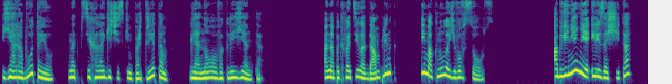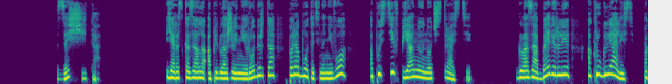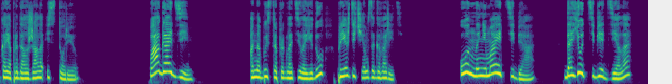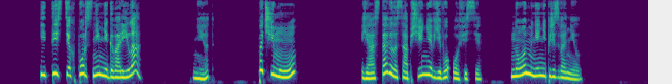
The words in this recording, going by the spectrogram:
Я работаю над психологическим портретом для нового клиента. Она подхватила дамплинг и макнула его в соус. Обвинение или защита? Защита. Я рассказала о предложении Роберта поработать на него, опустив пьяную ночь страсти. Глаза Беверли округлялись, пока я продолжала историю. Погоди. Она быстро проглотила еду, прежде чем заговорить. Он нанимает тебя, дает тебе дело, и ты с тех пор с ним не говорила? Нет. Почему? Я оставила сообщение в его офисе, но он мне не перезвонил.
